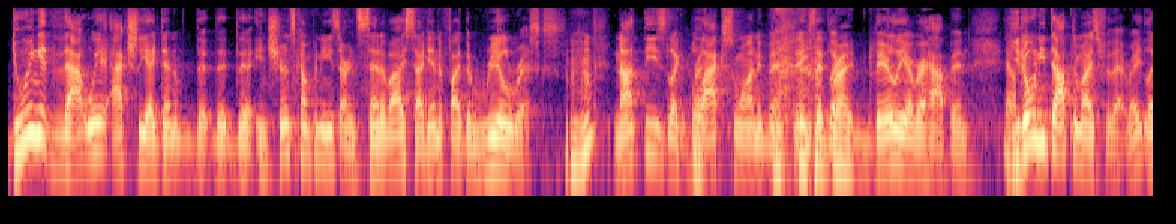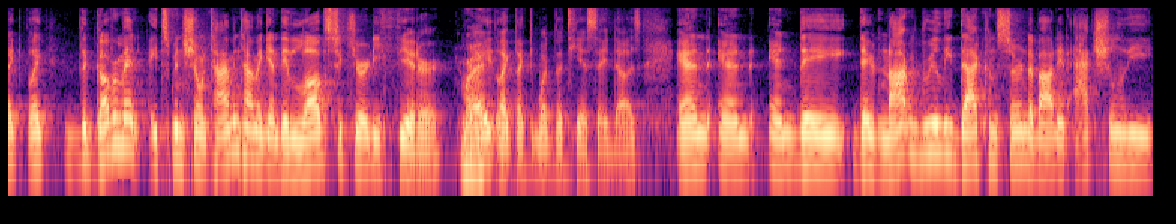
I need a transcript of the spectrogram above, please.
doing it that way actually identify the, the, the insurance companies are incentivized to identify the real risks, not these like black swan event things that like Right. barely ever happen. You don't need to optimize for that, right? Like like the government, it's been shown time and time again they love security theater, right? Right. Like like what the TSA does, and and and they they're not really that concerned about it actually.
